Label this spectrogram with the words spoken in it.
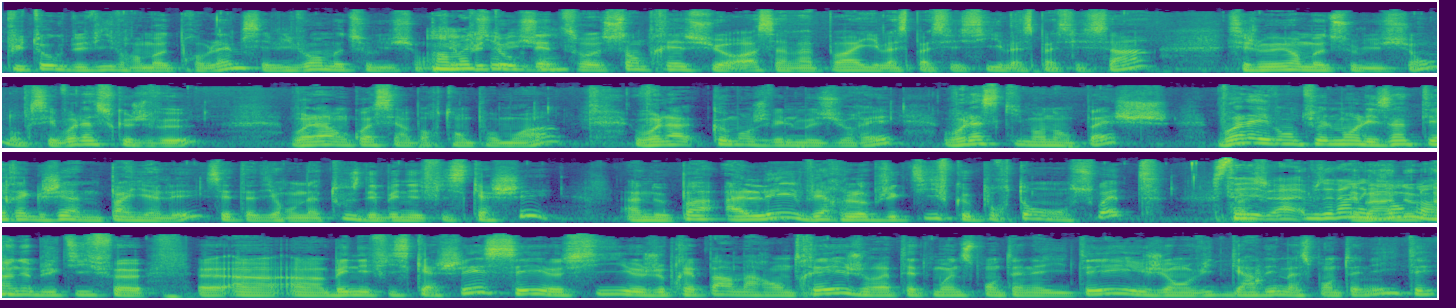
plutôt que de vivre en mode problème, c'est vivre en mode solution. En mode plutôt solution. que d'être centré sur ah ça va pas, il va se passer ci, il va se passer ça. C'est je me mets en mode solution. Donc c'est voilà ce que je veux, voilà en quoi c'est important pour moi, voilà comment je vais le mesurer, voilà ce qui m'en empêche, voilà éventuellement les intérêts que j'ai à ne pas y aller. C'est-à-dire on a tous des bénéfices cachés à ne pas aller vers l'objectif que pourtant on souhaite. Vous avez un Eh ben, exemple un, un objectif, euh, euh, un, un bénéfice caché, c'est euh, si je prépare ma rentrée, j'aurai peut-être moins de spontanéité et j'ai envie de garder ma spontanéité,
